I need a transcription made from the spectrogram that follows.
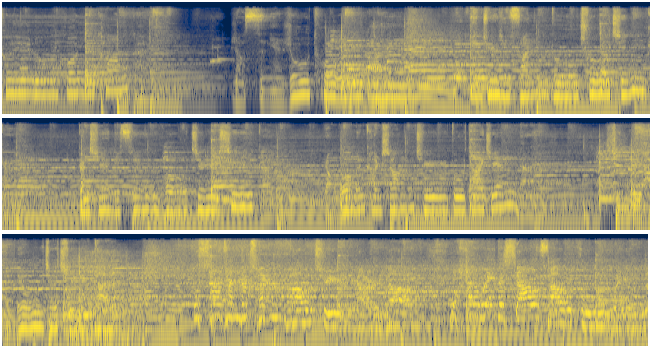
退路或依靠感？让思念如土为安。我面具已翻不出情感，感谢你赐我窒息感，让我们看上去不太艰难。心里还留着期待。我沙滩的城堡去哪儿了？我捍卫的小草枯萎了。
